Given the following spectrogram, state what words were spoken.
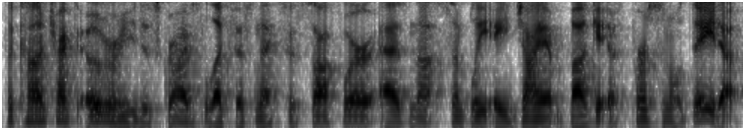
the contract overview describes LexisNexis software as not simply a giant bucket of personal data,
